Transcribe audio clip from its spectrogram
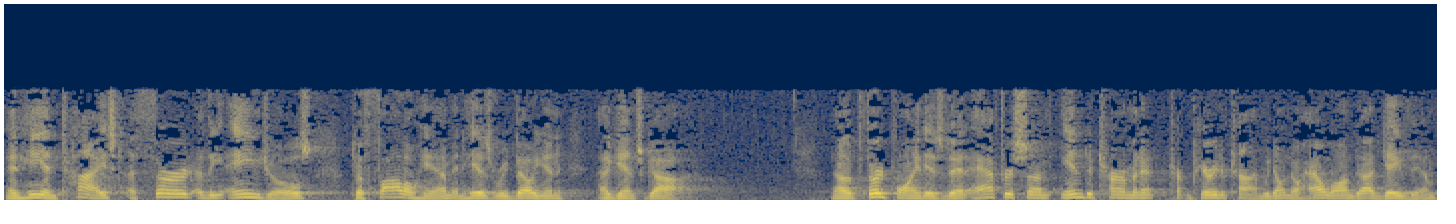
And he enticed a third of the angels to follow him in his rebellion against God. Now, the third point is that after some indeterminate period of time, we don't know how long God gave them,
